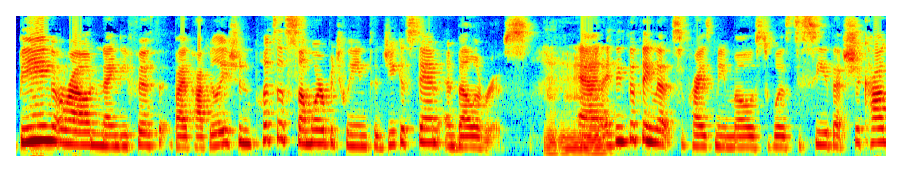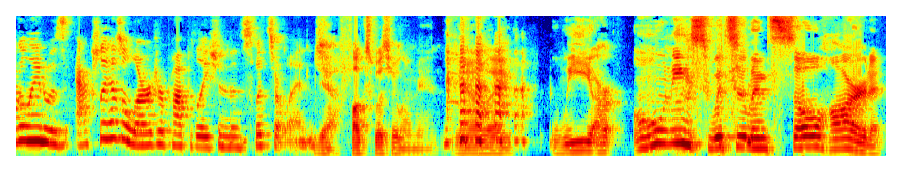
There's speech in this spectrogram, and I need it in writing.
Being around 95th by population puts us somewhere between Tajikistan and Belarus. Mhm. And I think the thing that surprised me most was to see that Chicagoland was actually has a larger population than Switzerland. Yeah, fuck Switzerland, man. You know, like we are owning Switzerland so hard.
